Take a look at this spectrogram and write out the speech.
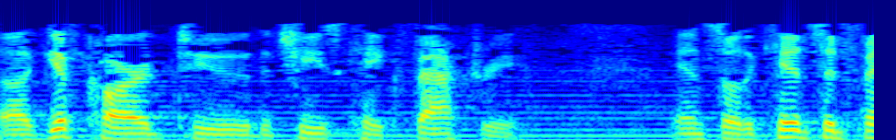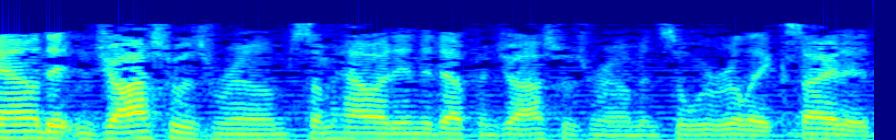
uh, gift card to the Cheesecake Factory. And so the kids had found it in Joshua's room. Somehow it ended up in Joshua's room, and so we're really excited.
